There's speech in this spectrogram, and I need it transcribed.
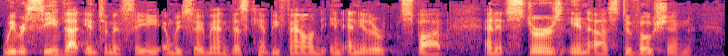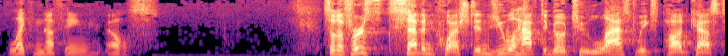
we receive that intimacy and we say, man, this can't be found in any other spot. And it stirs in us devotion like nothing else. So the first seven questions you will have to go to last week's podcast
